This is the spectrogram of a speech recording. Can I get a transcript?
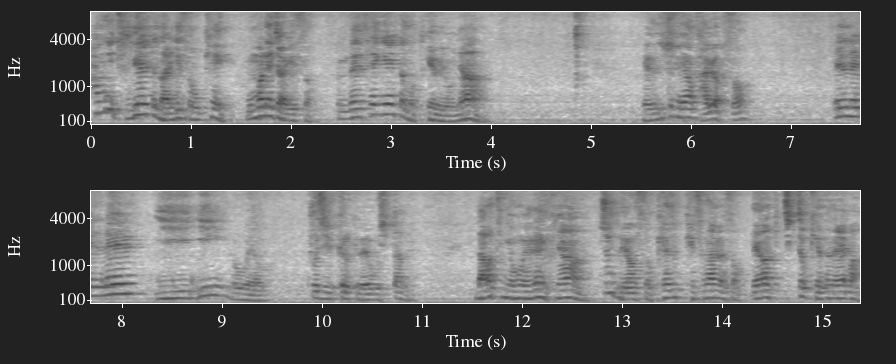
항이 두 개일 땐 알겠어. 오케이. 뭔 말인지 알겠어. 근데 세 개일 땐 어떻게 외우냐? 얘는 솔직히 그냥 답이 없어. 111, 22로 외워. 굳이 그렇게 외우고 싶다면. 나 같은 경우에는 그냥 쭉 외웠어. 계속 계산하면서. 내가 직접 계산을 해봐.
